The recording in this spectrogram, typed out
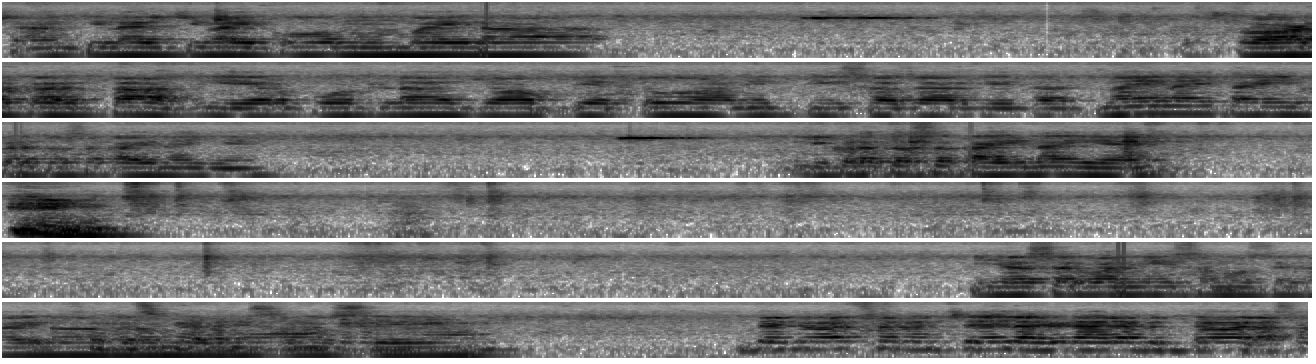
शांतीलालची बायको मुंबईला फ्रॉड करतात. एअरपोर्टला जॉब देतो आणि तीस हजार घेतात. नाही नाही ताई इकडे तसं काही नाहीये. इकडे तसं काही नाहीये. या सर्वांनी समोसे खायला गरम गरम समोसे. धन्यवाद सर्वांचे लाईव्ह आल्याबद्दल. असा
